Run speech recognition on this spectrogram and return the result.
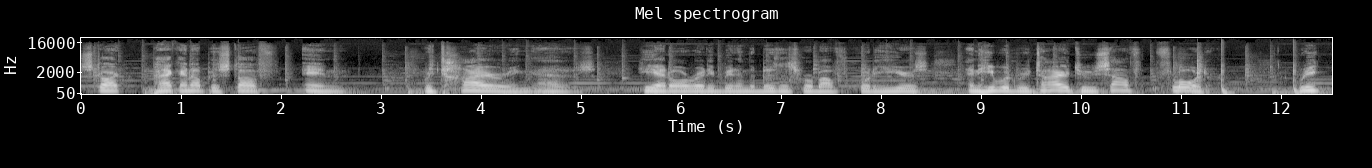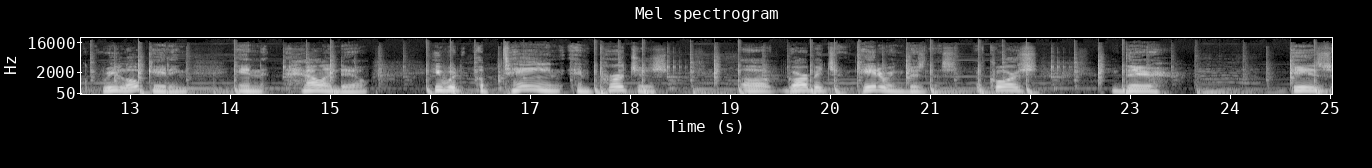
start packing up his stuff and retiring as he had already been in the business for about 40 years and he would retire to South Florida, re- relocating in Hallandale. He would obtain and purchase a garbage catering business. Of course, there is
